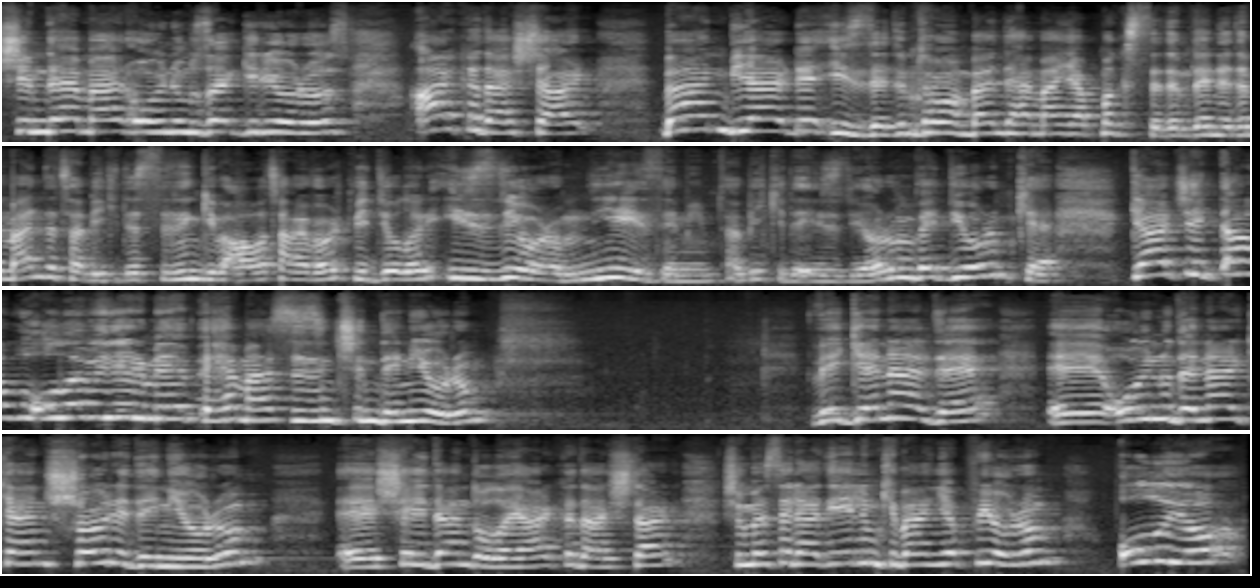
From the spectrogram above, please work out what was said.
Şimdi hemen oyunumuza giriyoruz. Arkadaşlar ben bir yerde izledim. Tamam ben de hemen yapmak istedim. Denedim. Ben de tabii ki de sizin gibi Avatar World videoları izliyorum. Niye izlemeyeyim? Tabii ki de izliyorum. Ve diyorum ki gerçekten bu olabilir mi? Hemen sizin için deniyorum. Ve genelde e, oyunu denerken şöyle deniyorum. E, şeyden dolayı arkadaşlar. Şimdi mesela diyelim ki ben yapıyorum. Oluyor.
